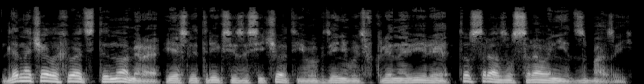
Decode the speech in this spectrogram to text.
Для начала хватит и номера, если Трикси засечет его где-нибудь в Кленовиле, то сразу сравнит с базой.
